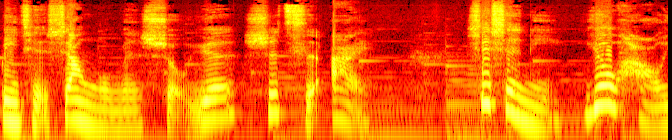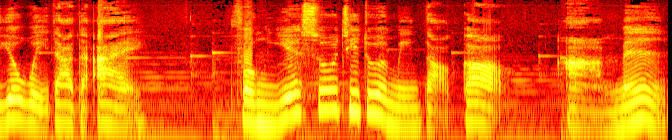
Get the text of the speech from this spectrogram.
并且向我们守约施慈爱，谢谢你又好又伟大的爱，奉耶稣基督的名祷告，阿门。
